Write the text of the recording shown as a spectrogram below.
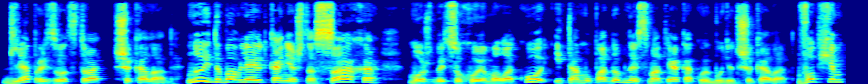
для производства шоколада. Ну и добавляют, конечно, сахар, может быть, сухое молоко и тому подобное, смотря какой будет шоколад. В общем,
